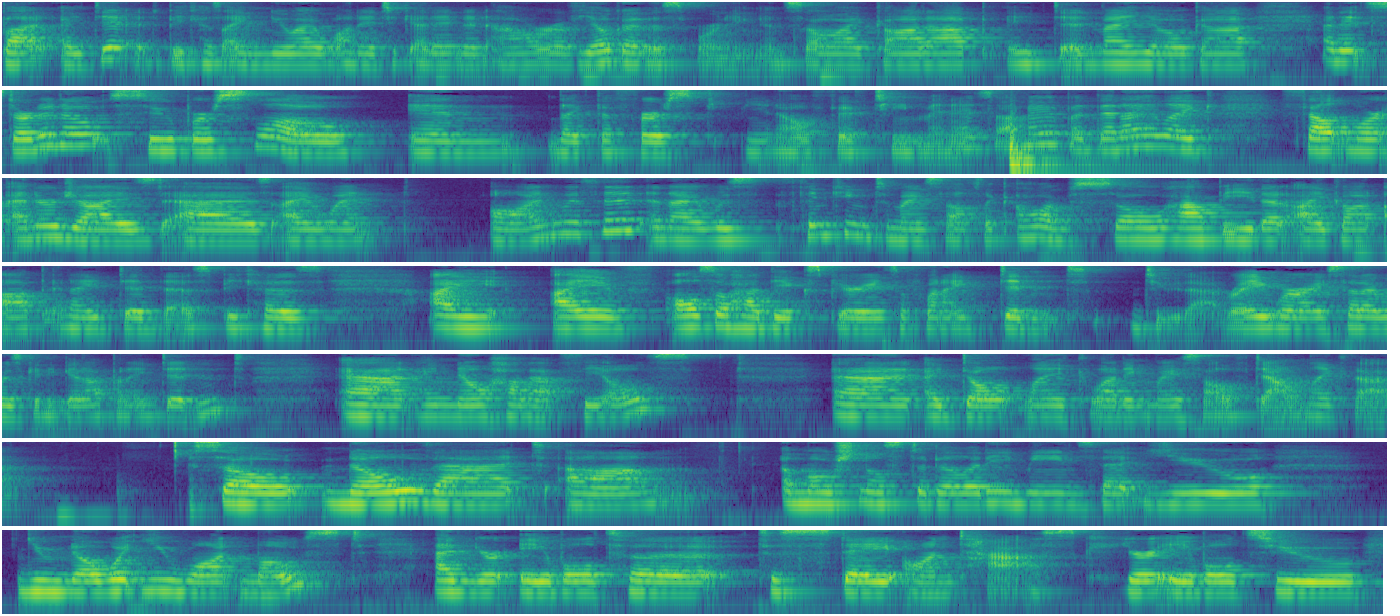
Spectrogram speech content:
but I did because I knew I wanted to get in an hour of yoga this morning. And so I got up, I did my yoga, and it started out super slow in like the first, you know, 15 minutes of it, but then I like felt more energized as I went on with it and I was thinking to myself like, "Oh, I'm so happy that I got up and I did this because I I've also had the experience of when I didn't do that, right? Where I said I was going to get up and I didn't, and I know how that feels. And I don't like letting myself down like that. So know that um, emotional stability means that you you know what you want most and you're able to to stay on task. You're able to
